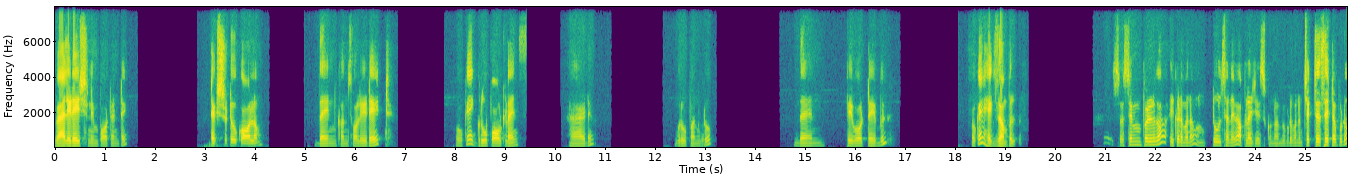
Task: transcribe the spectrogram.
వ్యాలిడేషన్ ఇంపార్టెంటే text to column then consolidate. Okay group outlines. Add group ungroup. Group then pivot table. Okay example so సింపుల్గా ఇక్కడ మనం టూల్స్ అనేవి అప్లై చేసుకున్నాం ఇప్పుడు మనం చెక్ చేసేటప్పుడు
